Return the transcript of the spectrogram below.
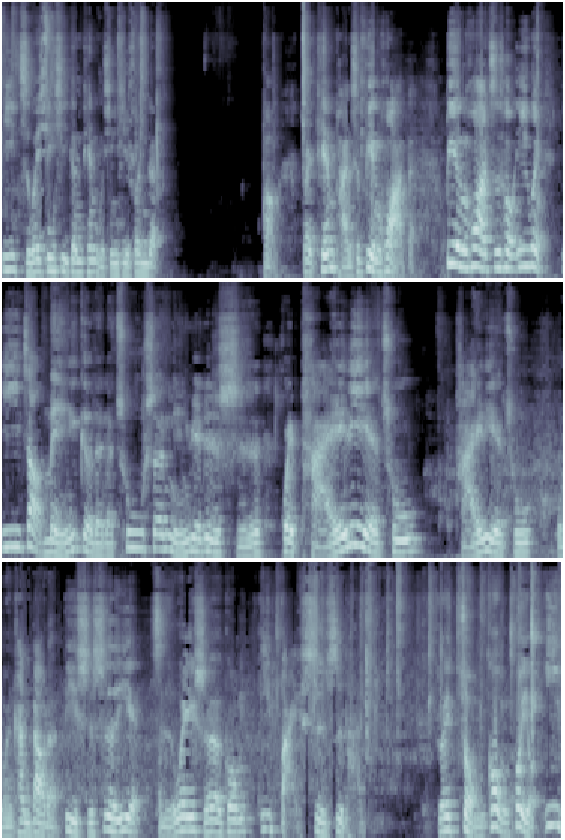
一紫微星系跟天府星系分的啊，所以天盘是变化的。变化之后，因为依照每一个人的出生年月日时，会排列出排列出我们看到的第十四页紫微十二宫一百四十四盘，所以总共会有一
